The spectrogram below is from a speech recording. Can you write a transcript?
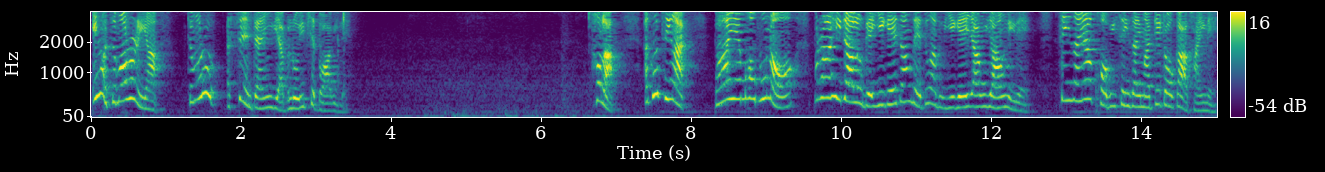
အဲ့တော့ကျမတို့တွေကကျမတို့အဆင့်တန်းကြီးတွေကဘယ်လိုကြီးဖြစ်သွားပြီလဲဟုတ်လားအခုကြည့်လိုက်ဘာရင်မဟုတ်ဘူးနော်ပရာဟိတလုပ်တယ်ရေခဲချောင်းတယ်သူကသူရေခဲချောင်းရောင်းနေတယ်စိန်ဆိုင်ကခေါ်ပြီးစိန်ဆိုင်မှာ TikTok ကခိုင်းတယ်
